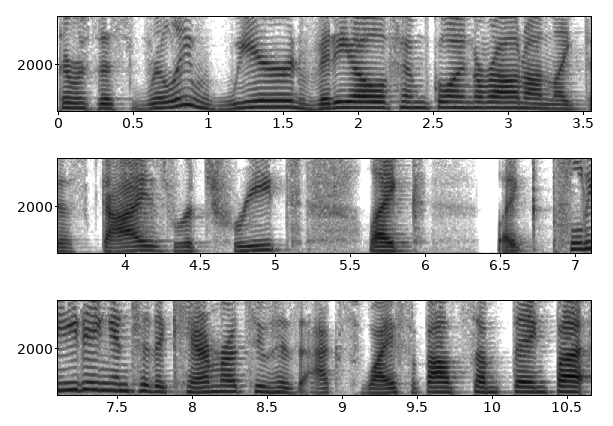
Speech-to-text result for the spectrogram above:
There was this really weird video of him going around on like this guy's retreat, like like pleading into the camera to his ex wife about something. But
